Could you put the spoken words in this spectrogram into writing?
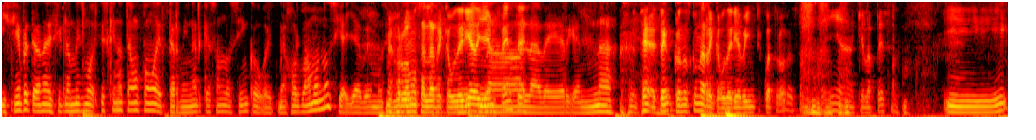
Y siempre te van a decir lo mismo. Es que no tengo cómo determinar que son los 5, güey. Mejor vámonos y allá vemos. Mejor dices, vamos a la recaudería de allá "No, enfrente. la verga, no. Te- te- conozco una recaudería 24 horas. Vamos ahí a que la pesen. Y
